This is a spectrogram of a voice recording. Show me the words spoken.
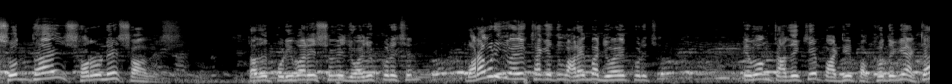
শ্রদ্ধায় স্মরণের সমাবেশ। তাদের পরিবারের সঙ্গে যোগাযোগ করেছেন। বরাবরই যোগাযোগ থাকে, তবু আরেকবার যোগাযোগ করেছেন এবং তাদেরকে পার্টির পক্ষ থেকে একটা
